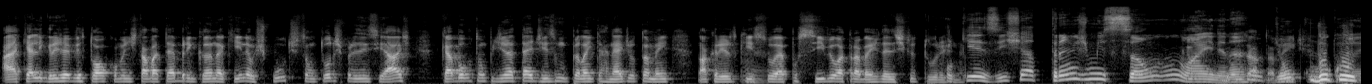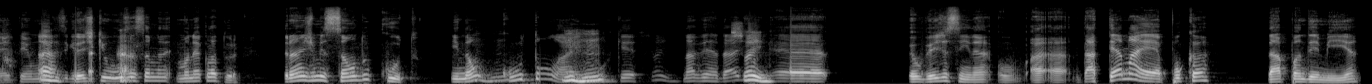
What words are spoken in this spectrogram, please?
aquela igreja virtual, como a gente estava até brincando aqui, né? Os cultos são todos presenciais. Daqui a pouco estão pedindo até dízimo pela internet. Eu também não acredito que é. isso é possível através das escrituras. O né? que existe é a transmissão online, né? Exatamente. Um culto, do culto. Né? Tem muitas é. igrejas que usam é. essa nomenclatura. Transmissão do culto. E não uhum. culto online. Uhum. Porque, na verdade, é, eu vejo assim, né? O, a, a, até na época da pandemia,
